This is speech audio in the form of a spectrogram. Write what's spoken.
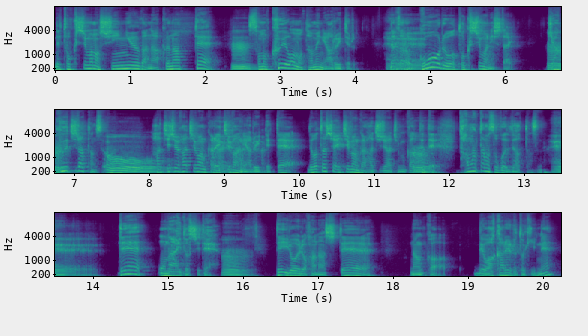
うんで、徳島の親友が亡くなって、うん。その供養のために歩いてる。だからゴールを徳島にしたい。逆打ちだったんですよ。おー88番から1番に歩いてて、で、私は1番から88向かってて、うんたまたまそこで出会ったんですね。へで、同い年で。え。うん。で、いろいろ話して、なんか、で、別れる時にね、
